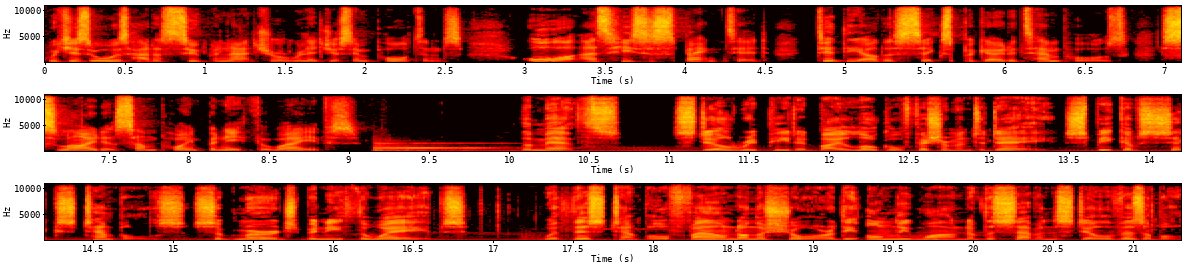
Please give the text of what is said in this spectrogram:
which has always had a supernatural religious importance? Or, as he suspected, did the other six pagoda temples slide at some point beneath the waves? The myths still repeated by local fishermen today, speak of six temples submerged beneath the waves, with this temple found on the shore the only one of the seven still visible.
